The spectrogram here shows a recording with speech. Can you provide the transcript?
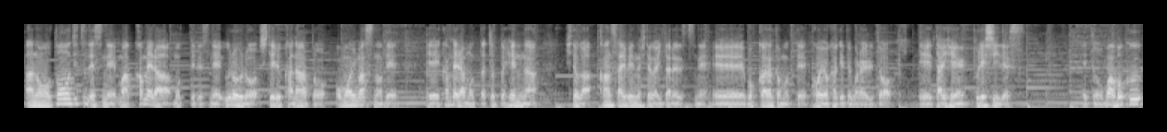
あの、当日ですね、まあカメラ持ってですね、うろうろしてるかなと思いますので、えーカメラ持ったちょっと変な人が、関西弁の人がいたらですね、えー僕かなと思って声をかけてもらえると、えー大変嬉しいです。えっと、まあ僕、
